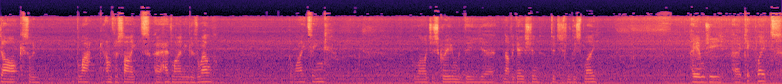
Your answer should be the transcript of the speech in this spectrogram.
dark sort of black anthracite uh, headlining as well. The lighting. Larger screen with the uh, navigation digital display. AMG uh, kick plates.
